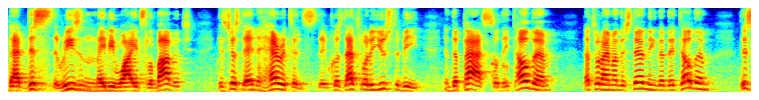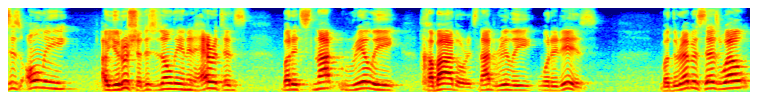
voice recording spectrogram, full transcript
that this reason maybe why it's Lubavitch is just the inheritance, because that's what it used to be in the past. So they tell them, that's what I'm understanding, that they tell them, this is only a Yerusha, this is only an inheritance, but it's not really Chabad, or it's not really what it is. But the Rebbe says, well,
